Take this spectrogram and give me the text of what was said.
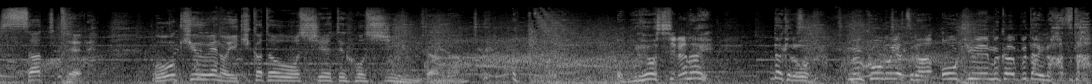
さて王宮への生き方を教えてほしいんだが 俺は知らない。だけど向こうの奴ら王宮へ向かう部隊のはずだ。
